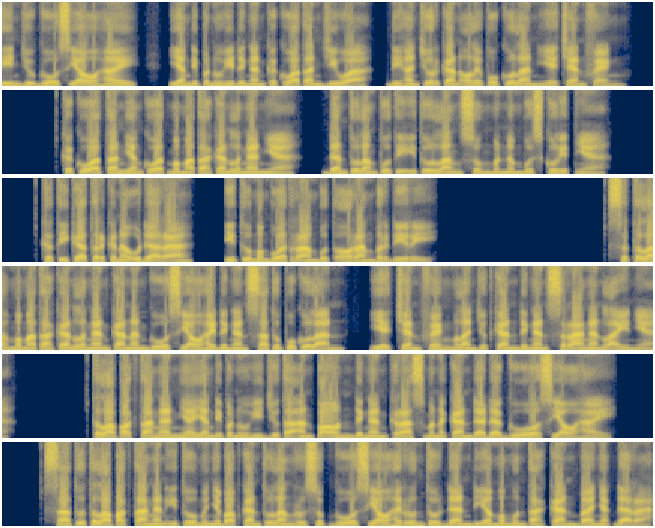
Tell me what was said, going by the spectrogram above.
Tinju Go Xiaohai, yang dipenuhi dengan kekuatan jiwa, dihancurkan oleh pukulan Ye Chen Feng. Kekuatan yang kuat mematahkan lengannya, dan tulang putih itu langsung menembus kulitnya. Ketika terkena udara, itu membuat rambut orang berdiri. Setelah mematahkan lengan kanan Guo Xiaohai dengan satu pukulan, Ye Chen Feng melanjutkan dengan serangan lainnya. Telapak tangannya yang dipenuhi jutaan pound dengan keras menekan dada Guo Xiaohai. Satu telapak tangan itu menyebabkan tulang rusuk Guo Xiaohai runtuh dan dia memuntahkan banyak darah.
